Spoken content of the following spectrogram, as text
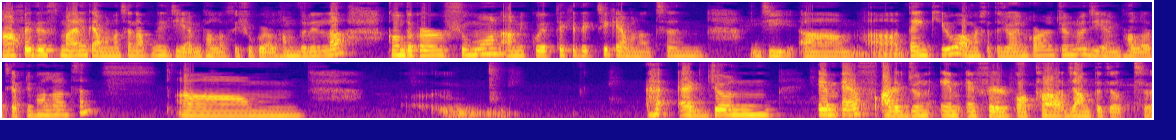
হাফেজ ইসমাইল, কেমন আছেন আপনি? জি, আমি ভালো আছি, শুকুর, আলহামদুলিল্লাহ। খন্দকার সুমন, আমি কুয়েত থেকে দেখছি, কেমন আছেন? জি থ্যাংক ইউ আমার সাথে জয়েন করার জন্য। জি, আমি ভালো আছি, আপনি ভালো আছেন? একজন এম এফ, আরেকজন এম এফ এর কথা জানতে চাচ্ছে।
